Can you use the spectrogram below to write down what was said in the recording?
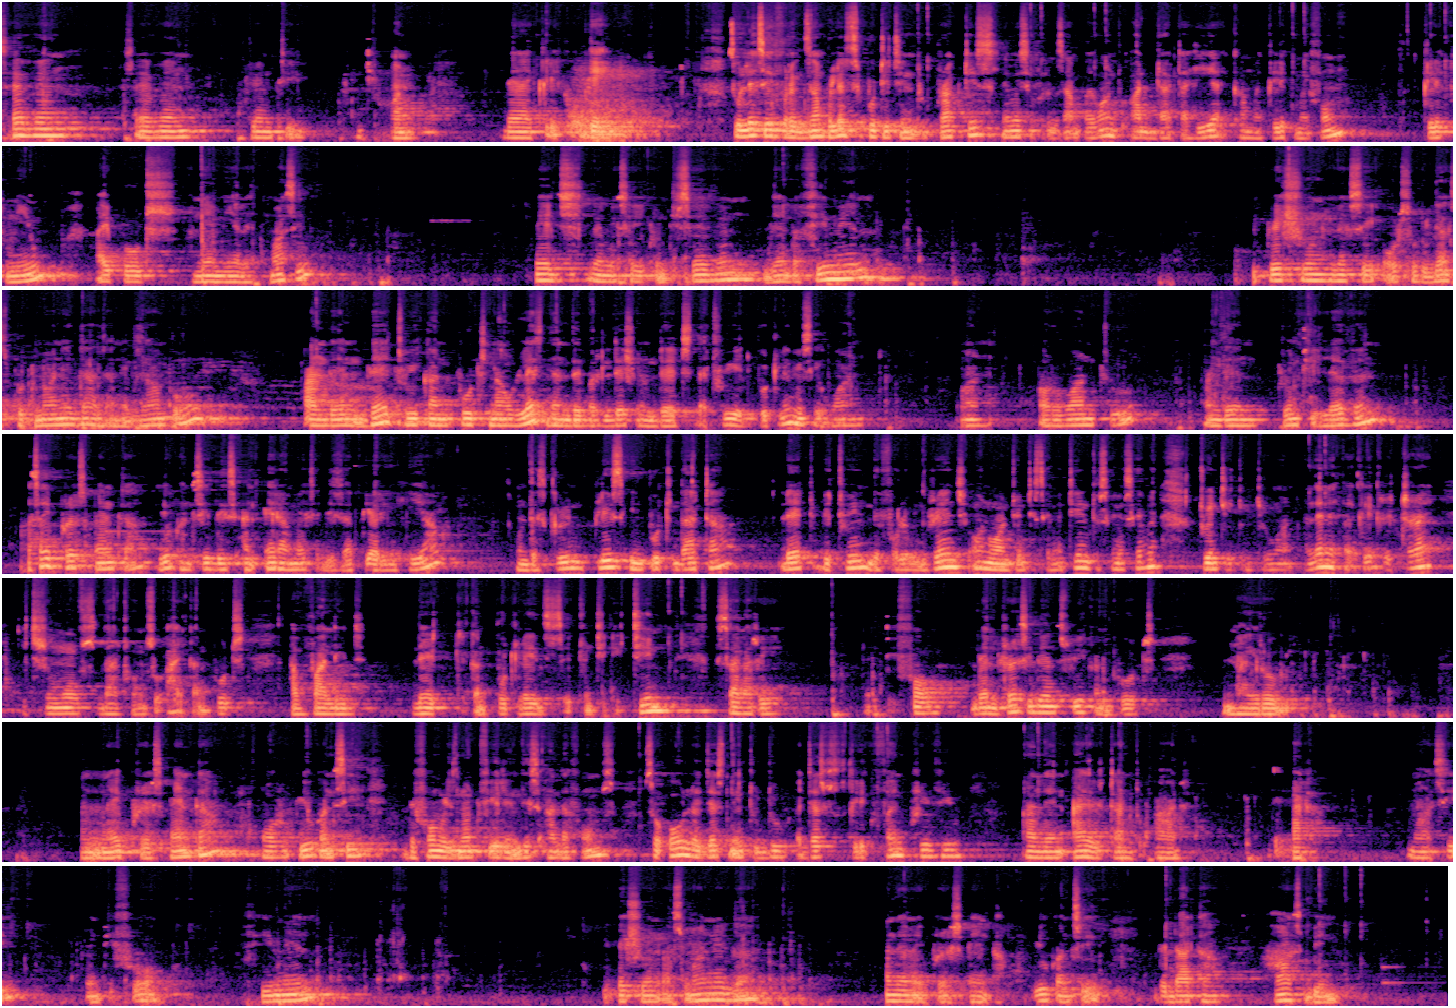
7 7 2021 then I click OK so let's say for example let's put it into practice. Let me say for example I want to add data here. I come I click my form click new. I put a name here like Mercy age let me say 27 gender female. Occupation let's say also we just put manager as an example and then date we can put now less than the validation date that we had put. Let me say one one or one two and then 2011 as I press enter you can see this an error message is appearing here on the screen. Please input data date between the following range on 1 2017 to 77 2021 and then if I click retry it removes that one. So I can put a valid date I can put let's say 2018 salary 24 then residence we can put Nairobi. And I press enter or you can see the form is not filling these other forms. So all I just need to do I just click find preview and then I return to add the data. Mercy 24 female occupation as manager and then I press enter. You can see the data has been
